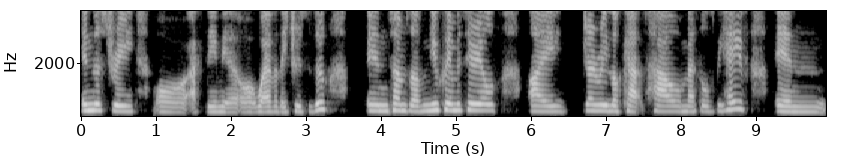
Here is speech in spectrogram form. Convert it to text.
industry or academia or whatever they choose to do in terms of nuclear materials i generally look at how metals behave in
